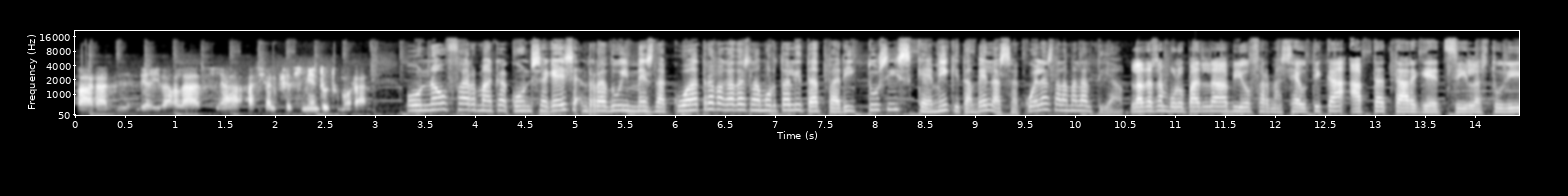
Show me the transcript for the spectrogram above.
para de derivarla hacia, hacia el crecimiento tumoral. Un nou fàrmac aconsegueix reduir més de quatre vegades la mortalitat per ictus isquèmic i també les seqüeles de la malaltia. L'ha desenvolupat la biofarmacèutica Apta Targets i l'estudi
